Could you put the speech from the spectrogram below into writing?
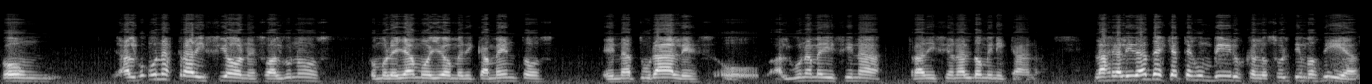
con algunas tradiciones o algunos, como le llamo yo, medicamentos eh, naturales o alguna medicina tradicional dominicana. La realidad es que este es un virus que en los últimos días,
